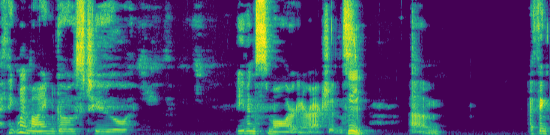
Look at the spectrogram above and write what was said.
I think my mind goes to even smaller interactions Hmm. um, I think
